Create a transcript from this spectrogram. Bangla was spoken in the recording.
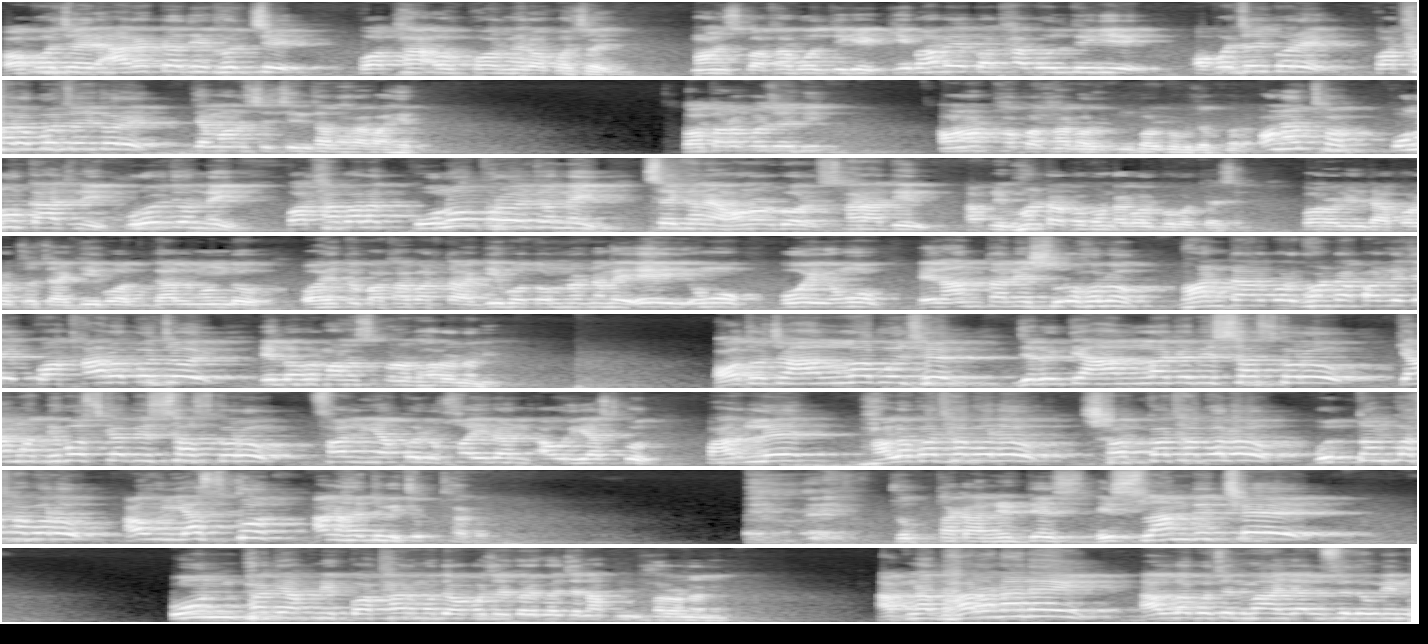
অপচয়ের আর একটা দিক হচ্ছে কথা ও কর্মের অপচয়। মানুষ কথা বলতে গিয়ে কীভাবে কথা বলতে গিয়ে অপচয় করে? কথার অপচয় করে যে মানুষের চিন্তাধারা বাহির। কথার অপচয় কি? অনর্থক কথা গল্প গুজব করে। অনর্থক কোনো কাজ নেই, প্রয়োজন নেই, কথা বলার কোনো প্রয়োজন নেই। সেখানে অনর্গল সারাদিন আপনি ঘণ্টার পর ঘণ্টা গল্প করতেছেন পরনিন্দা, পরচর্চা, গিবত, গালমন্দ অহেতু কথাবার্তা, গিবত অন্যের নামে, এই অমুক, ওই অমুক, এ লামতানে শুরু হলো। ঘণ্টার পর ঘণ্টা পারলে যে কথার অপচয়, এ ব্যাপারে মানুষের কোনো ধারণা নেই। অথচ আল্লাহ বলছেন যে ব্যক্তি আল্লাহকে বিশ্বাস করো কেমন দিবসকে বিশ্বাস করো ফালিয়াকুল খৈরান ইয়াসকুত পারলে ভালো কথা বলো, সৎ কথা বলো, উত্তম কথা বলো আউ ইয়াসকুত, আর হয় তুমি চুপ থাকো। চুপ থাকার নির্দেশ ইসলাম দিচ্ছে। কোন ফাঁকে আপনি কথার মধ্যে অপচয় করে ফেলছেন আপনি ধারণা নেই। আপনার ধারণা নেই। আল্লাহ বলছেন, মা ইয়ালফিদু মিন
